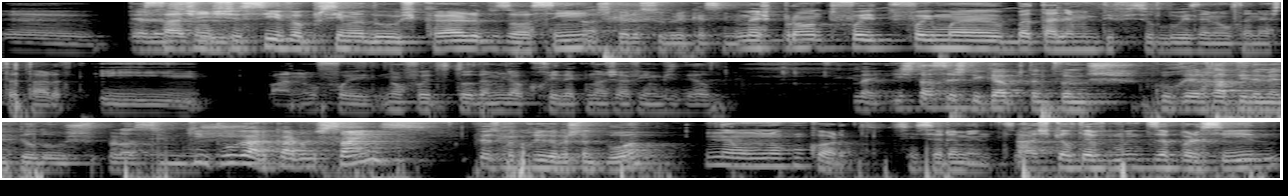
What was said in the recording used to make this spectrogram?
eh, Era passagem excessiva por cima dos curbs ou assim. Acho que era sobreaquecimento. Mas pronto, foi, foi uma batalha muito difícil de Lewis Hamilton esta tarde e pá, não, foi, não foi de toda a melhor corrida que nós já vimos dele. Bem, isto está-se a esticar, portanto vamos correr rapidamente pelos próximos. Quinto lugar, Carlos Sainz. Fez uma corrida bastante boa. Não, não concordo, sinceramente. Acho que ele teve muito desaparecido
